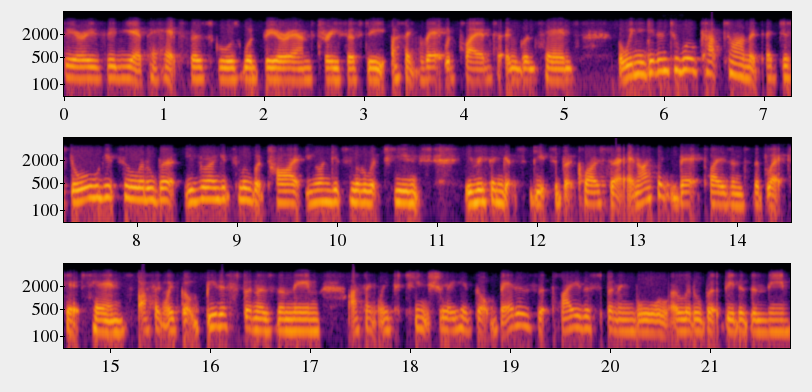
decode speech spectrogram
series, then yeah, perhaps those scores would be around 350. I think that would play into England's hands. But when you get into World Cup time, it, it just all gets a little bit, everyone gets a little bit tight, everyone gets a little bit tense, everything gets gets a bit closer. And I think that plays into the Black Caps' hands. I think we've got better spinners than them. I think we potentially have got batters that play the spinning ball a little bit better than them.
